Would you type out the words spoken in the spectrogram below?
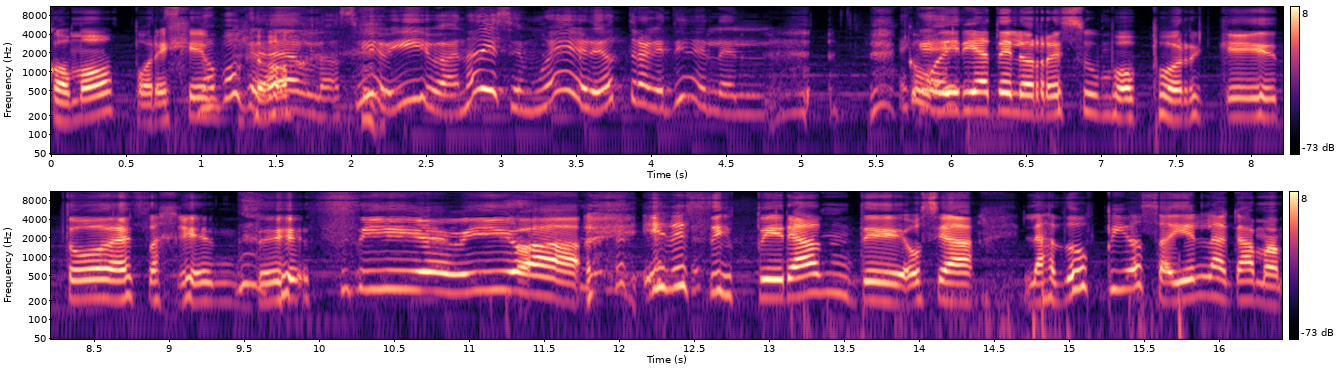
Como, por No ejemplo, puedo creerlo, sigue viva, nadie se muere, otra que tiene el... el- como que- diría, te lo resumo, porque toda esa gente sigue viva. Es desesperante. O sea, las dos pibas ahí en la cama.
